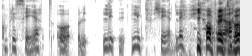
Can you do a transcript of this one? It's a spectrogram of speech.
komplisert og litt, litt for kjedelig. Ja, vet du hva?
